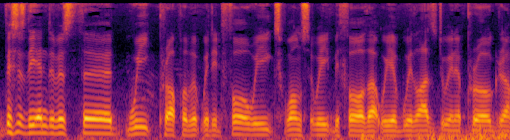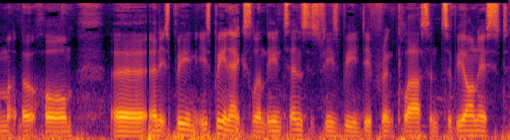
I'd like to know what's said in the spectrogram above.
This is the end of his third week proper, but we did four weeks, once a week before that. We had with lads doing a programme at, at home, uh, and it's been it's been excellent. The intensity's been different class, and to be honest,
